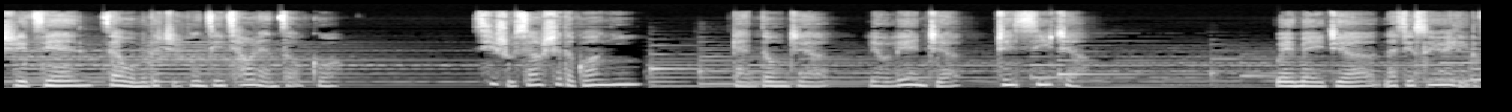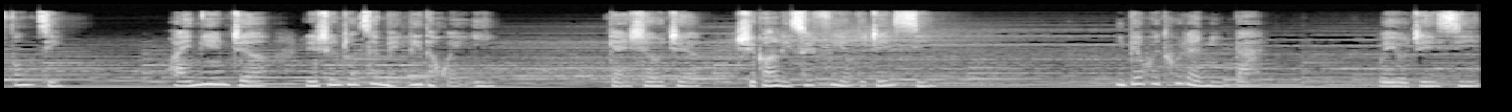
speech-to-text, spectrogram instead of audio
时间在我们的指缝间悄然走过，细数消失的光阴，感动着，留恋着。珍惜着，唯美着那些岁月里的风景，怀念着人生中最美丽的回忆，感受着时光里最富有的珍惜。你便会突然明白，唯有珍惜，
